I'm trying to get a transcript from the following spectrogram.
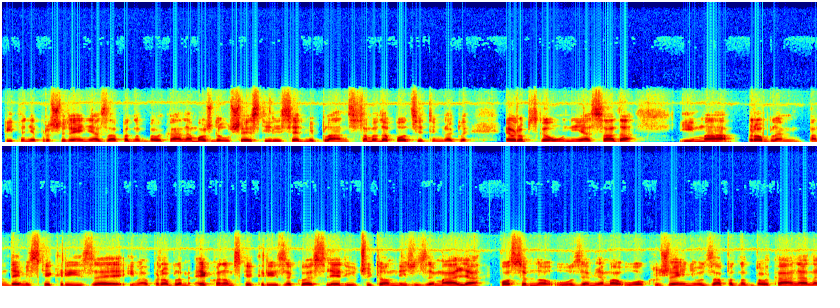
pitanje proširenja Zapadnog Balkana možda u šesti ili sedmi plan. Samo da podsjetim, dakle, Europska unija sada ima problem pandemijske krize, ima problem ekonomske krize koja slijedi u čitavom nizu zemalja, posebno u zemljama u okruženju Zapadnog Balkana, na,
